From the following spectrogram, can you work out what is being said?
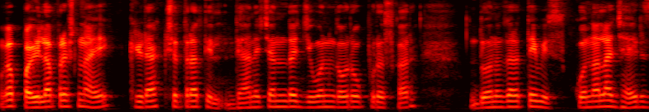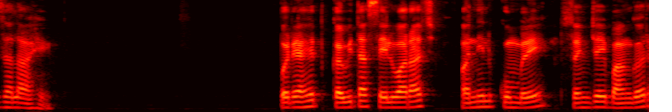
बघा पहिला प्रश्न आहे क्रीडा क्षेत्रातील ध्यानचंद जीवनगौरव पुरस्कार दोन हजार तेवीस कोणाला जाहीर झाला आहे? पर्याय आहेत. कविता सेल्वाराज अनिल कुंबळे संजय बांगर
